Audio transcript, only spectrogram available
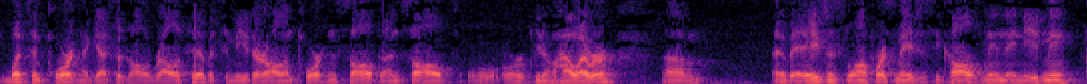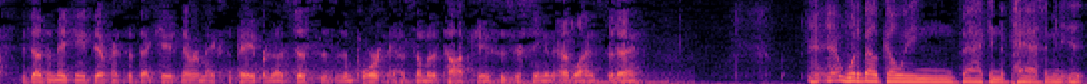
what's important, I guess, is all relative, and to me, they're all important, solved, unsolved, or, or you know, however. Um, if agent, law enforcement agency calls me and they need me, it doesn't make any difference if that case never makes the paper. That's just as important as some of the top cases you're seeing in the headlines today. And what about going back in the past? I mean, it,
